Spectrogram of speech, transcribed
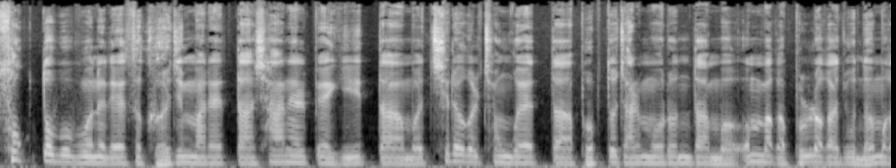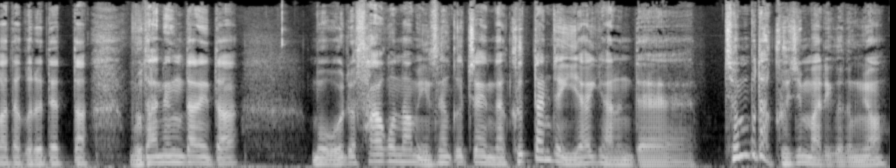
속도 부분에 대해서 거짓말했다, 샤넬백이 있다, 뭐 7억을 청구했다, 법도 잘 모른다, 뭐 엄마가 불러가지고 넘어가다 그러댔다, 무단횡단이다, 뭐 오히려 사고 나면 인생 끝장이다, 극단적 이야기 하는데 전부 다 거짓말이거든요.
